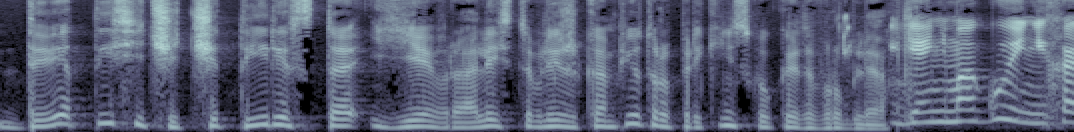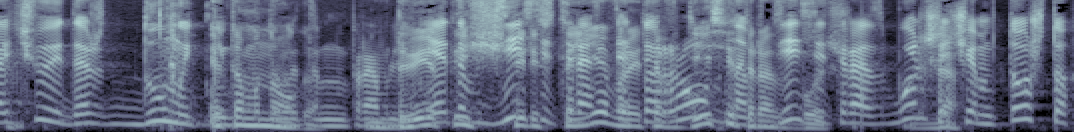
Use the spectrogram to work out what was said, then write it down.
2400 евро. Олесь, ты ближе к компьютеру, прикинь, сколько это в рублях. Я не могу и не хочу, и даже думать не Это буду много. в этом направлении. Это в 10 2400 раз, евро, это, это в 10 ровно раз в 10 больше. раз больше, Да. чем то, что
